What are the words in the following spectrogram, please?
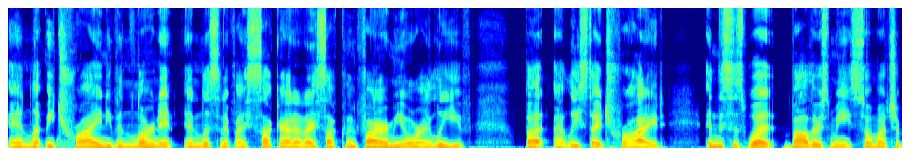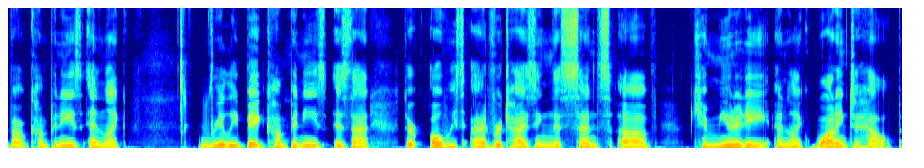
and let me try and even learn it? And listen, if I suck at it, I suck, then fire me or I leave. But at least I tried. And this is what bothers me so much about companies and like really big companies is that they're always advertising this sense of community and like wanting to help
